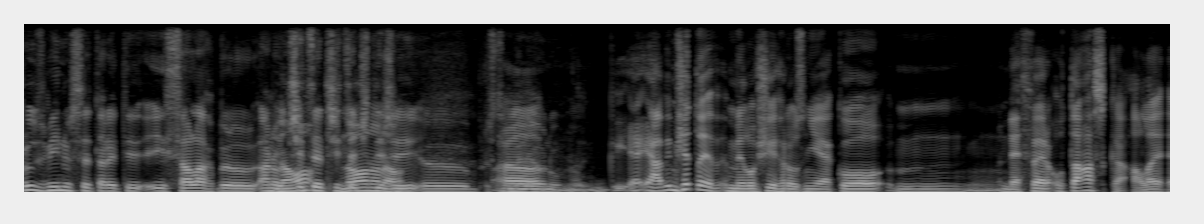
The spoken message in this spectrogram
Plus minus se tady ty, i Salah byl, ano, no, 30, 34 no, no, no. Uh, prostě uh, milionů. Já vím, že to je Miloši hrozně jako mm, nefér otázka, ale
